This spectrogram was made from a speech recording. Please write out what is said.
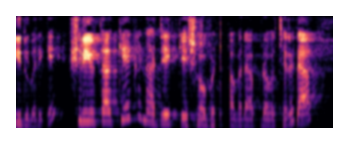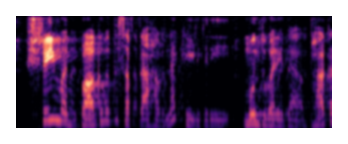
ಇದುವರೆಗೆ ಶ್ರೀಯುತ ಕೇಕಣಾಜೆ ಕೇಶವ ಭಟ್ ಅವರ ಪ್ರವಚನದ ಶ್ರೀಮದ್ ಭಾಗವತ ಸಪ್ತಾಹವನ್ನ ಕೇಳಿದಿರಿ. ಮುಂದುವರೆದ ಭಾಗ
